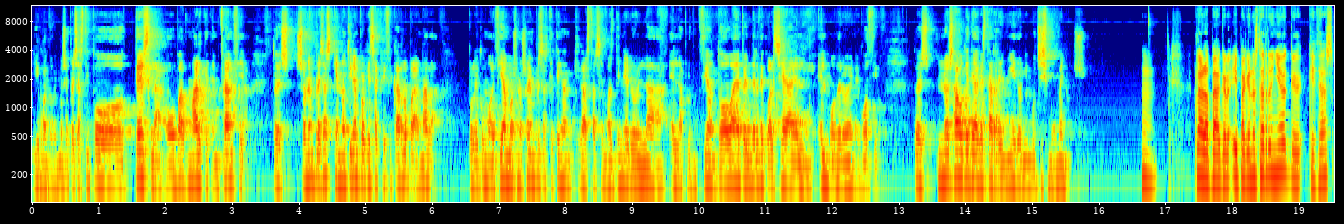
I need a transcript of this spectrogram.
y cuando vemos empresas tipo Tesla o Back Market en Francia, entonces son empresas que no tienen por qué sacrificarlo para nada. Porque como decíamos, no son empresas que tengan que gastarse más dinero en la, en la producción. Todo va a depender de cuál sea el, el, modelo de negocio. Entonces, no es algo que tenga que estar reñido, ni muchísimo menos. Hmm. Claro, y para que no esté reñido, que quizás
